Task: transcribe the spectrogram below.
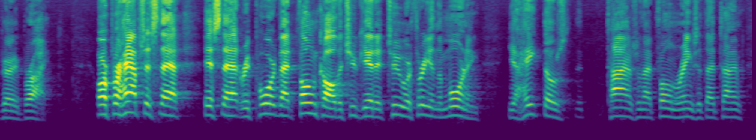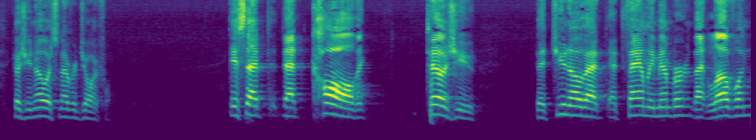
very bright. Or perhaps it's that, it's that report, that phone call that you get at 2 or 3 in the morning. You hate those times when that phone rings at that time because you know it's never joyful. It's that, that call that tells you that you know that, that family member, that loved one,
